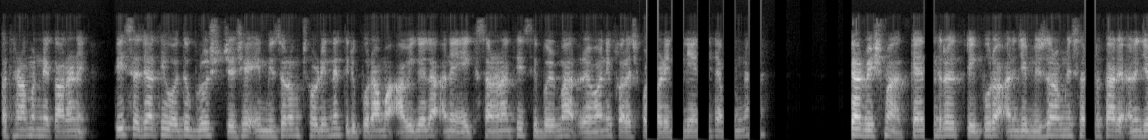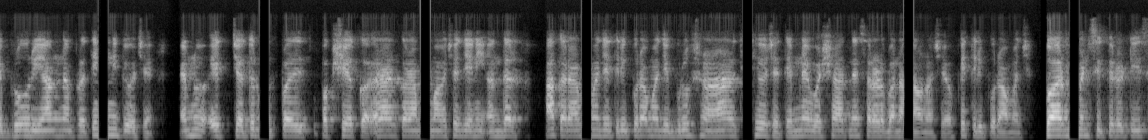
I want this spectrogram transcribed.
અથડામણને કારણે ત્રીસ હજારથી વધુ બ્રુશ જે છે એ મિઝોરમ છોડીને ત્રિપુરામાં આવી ગયેલા અને એક શરણાર્થી શિબિરમાં રહેવાની ફરજ પડેલી તેમને વીસમાં કેન્દ્ર ત્રિપુરા અને જે મિઝોરમની સરકારે અને જે બ્રુ રિયાંગના પ્રતિનિધિઓ છે, એમનું એક ચતુર્પક્ષીય કરાર કરવામાં આવે છે, જેની અંદર આ કરારમાં જે ત્રિપુરામાં જે બ્રુ શરણાર્થીઓ છે, તેમને વસાહતને સરળ બનાવવાનો છે. ઓકે, ત્રિપુરામાં જ. ગવર્મેન્ટ સિક્યુરિટીઝ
